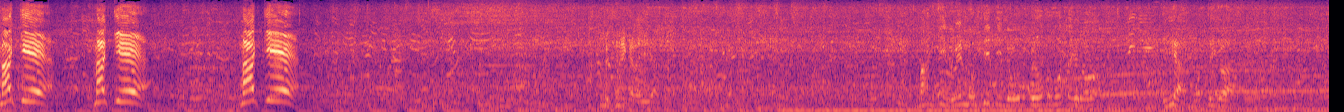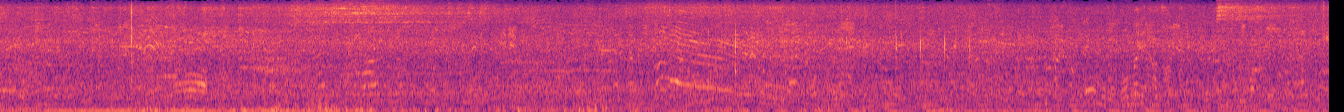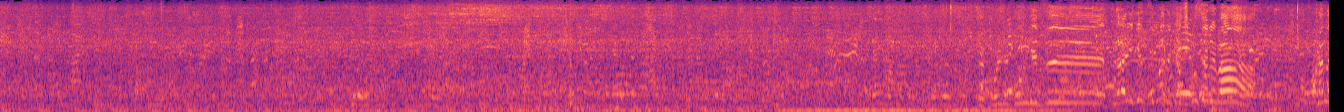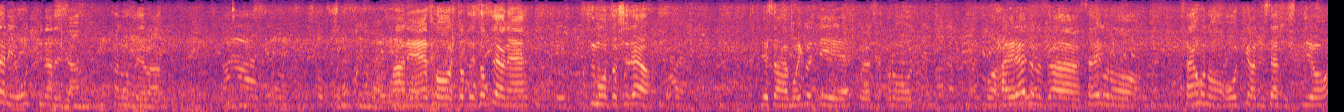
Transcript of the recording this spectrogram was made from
マッキー。マッキー。マッキー。決めてないからいいやマッキー上持ってって言って言おうと思ったけど。いや持っていくわ。これで今月、来月まで勝ち越せれば、かなり大きくなるじゃん、可能性は。まあね、そう、一つ一つだよね、相撲としてだよ。でさ、もう一個言っていい？これさこのこのハイライトのさ、最後の、最後の大きく見せたやつ必要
